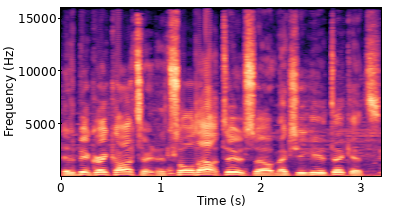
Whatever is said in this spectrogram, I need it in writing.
it'll be a great concert, and it's sold out too. So make sure you get your tickets.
